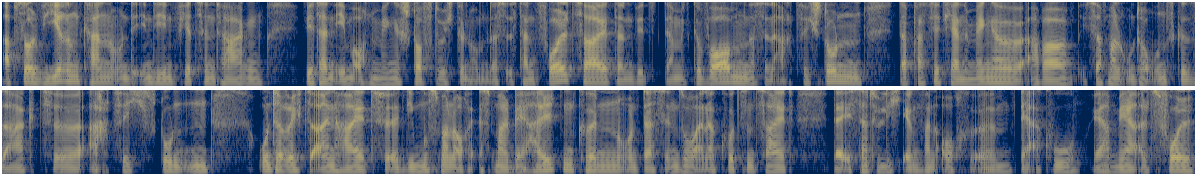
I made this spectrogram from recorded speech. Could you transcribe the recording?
absolvieren kann und in den 14 Tagen wird dann eben auch eine Menge Stoff durchgenommen. Das ist dann Vollzeit, dann wird damit geworben, das sind 80 Stunden, da passiert ja eine Menge, aber ich sag mal unter uns gesagt, 80 äh, Stunden Unterrichtseinheit, äh, die muss man auch erstmal behalten können und das in so einer kurzen Zeit. Da ist natürlich irgendwann auch ähm, der Akku ja mehr als voll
